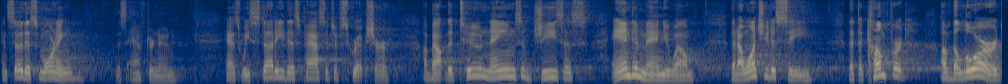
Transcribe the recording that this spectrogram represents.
And so this morning, this afternoon, as we study this passage of Scripture, about the two names of Jesus and Emmanuel that I want you to see that the comfort of the Lord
